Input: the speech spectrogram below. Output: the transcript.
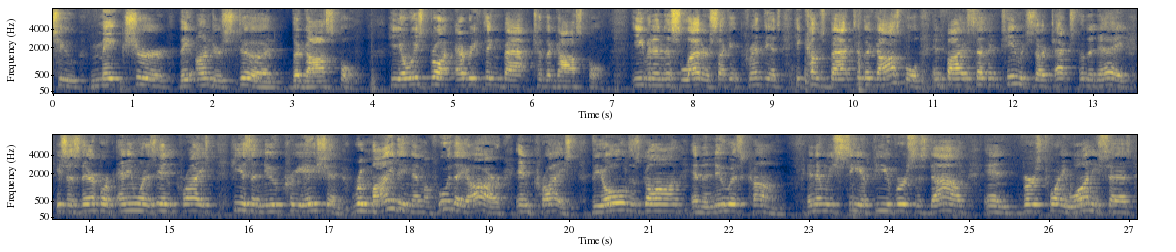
to make sure they understood the gospel. He always brought everything back to the gospel. Even in this letter, Second Corinthians, he comes back to the gospel in 517, which is our text for the day. He says, Therefore, if anyone is in Christ, he is a new creation, reminding them of who they are in Christ. The old is gone and the new has come. And then we see a few verses down in verse 21, he says,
